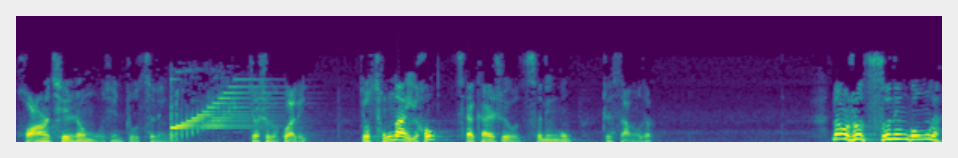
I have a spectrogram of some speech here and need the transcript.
皇上亲生母亲住慈宁宫，这是个惯例。就从那以后才开始有慈宁宫这三个字。那么说慈宁宫呢？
